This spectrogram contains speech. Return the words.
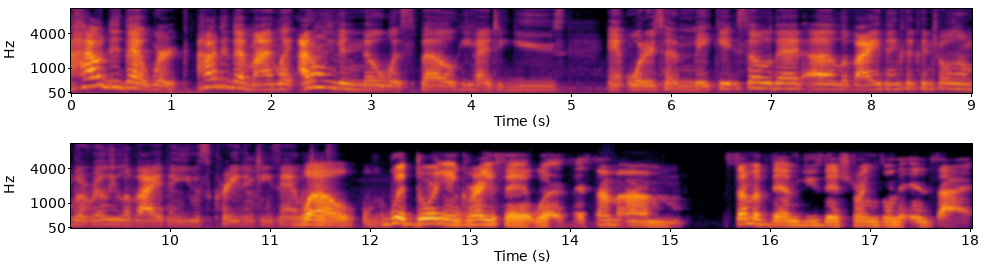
how did that work? How did that mind like I don't even know what spell he had to use in order to make it so that uh Leviathan could control him, but really Leviathan you was craving cheese sandwiches. Well, what Dorian Gray said was that some um some of them use their strings on the inside.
